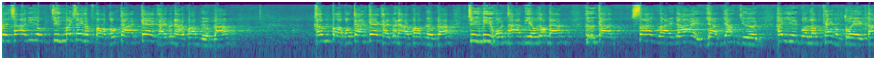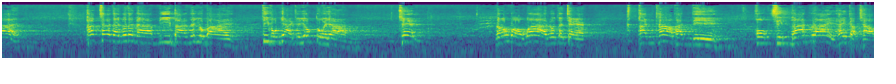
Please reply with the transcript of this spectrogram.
ประชานิยมจึงไม่ใช่คำตอบของการแก้ไขปัญหาความเหลื่อมล้ำคำตอบของการแก้ไขปัญหาความเหลื่อมล้ำจึงมีหนทางเดียวเท่านั้น คือการสร้างรายได้อย่างยั่งยืน ให้ยืนบนลำแข้งของตัวเองได้ พรรคชาติไทยพัฒนามีบางนโยบายที่ผมอยากจะยกตัวอย่าง เช่น เราบอกว่าเราจะแจกพันข้าวพันดี 60 ล้านไร่ให้กับชาว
